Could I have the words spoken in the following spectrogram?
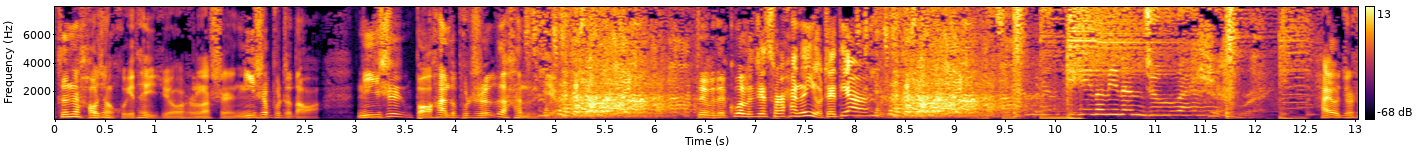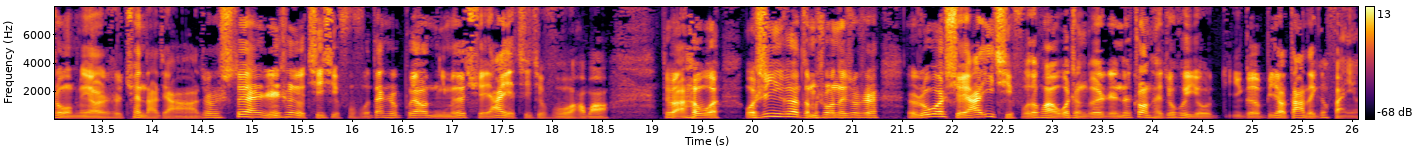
真的好想回他一句，我说：“老师，你是不知道啊，你是饱汉子不知饿汉子饥，对不对？过了这村还能有这店儿？” 还有就是，我们要是劝大家啊，就是虽然人生有起起伏伏，但是不要你们的血压也起起伏伏，好不好？对吧？我我是一个怎么说呢？就是如果血压一起伏的话，我整个人的状态就会有一个比较大的一个反应，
